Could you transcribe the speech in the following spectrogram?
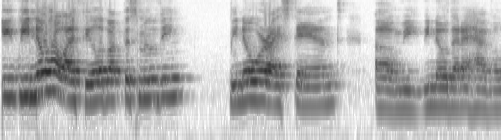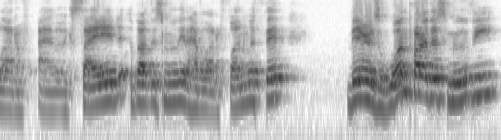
we know how I feel about this movie. We know where I stand. Um, we, we know that I have a lot of I'm excited about this movie and I have a lot of fun with it. There's one part of this movie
